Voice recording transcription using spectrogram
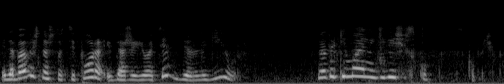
И добавочно, что Типора и даже ее отец сделали гиюр. Но такие маленькие вещи в скоб, скобочках.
